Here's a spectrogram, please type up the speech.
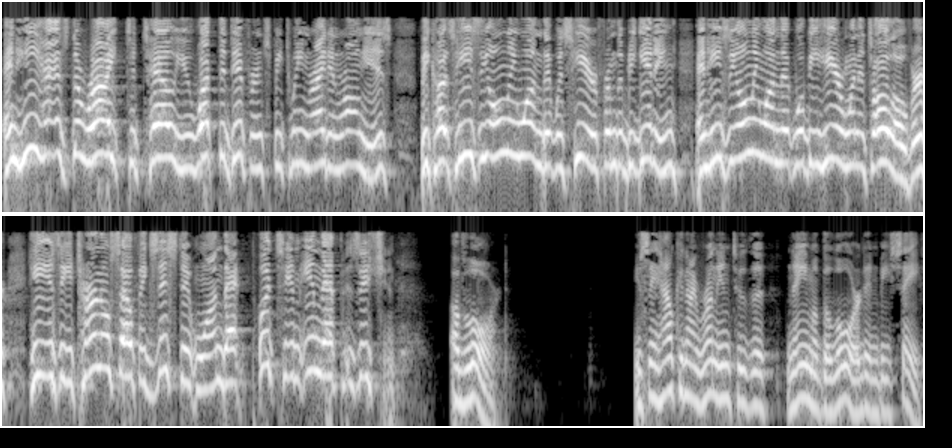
And He has the right to tell you what the difference between right and wrong is because He's the only one that was here from the beginning, and He's the only one that will be here when it's all over. He is the eternal self-existent one that puts Him in that position of Lord. You say, how can I run into the name of the Lord and be safe?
